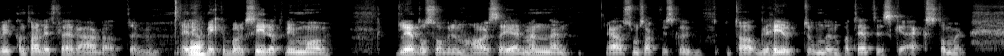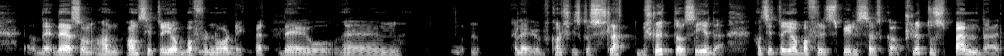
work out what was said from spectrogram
Vi kan ta litt flere her. da, at Erik ja. Mikkelborg sier at vi må glede oss over en hard seier. Men ja, som sagt, vi skal ta og greie ut om den patetiske eksdommeren. Det, det, er sånn, han, han, sitter og jobber for Nordic Bet. Det er jo eh, Eller kanskje vi skal slett, slutte å si det. Han sitter og jobber for et spillselskap. Slutt å spille der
